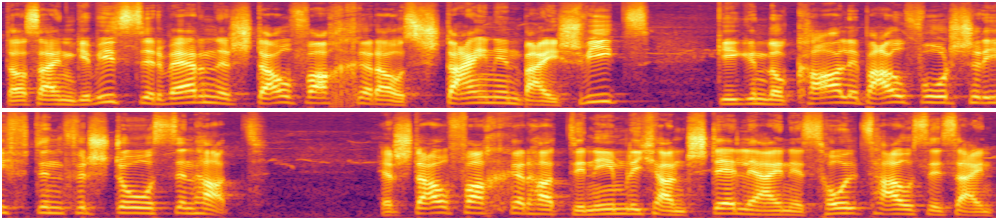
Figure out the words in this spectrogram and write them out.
dass ein gewisser Werner Stauffacher aus Steinen bei Schwyz gegen lokale Bauvorschriften verstoßen hat. Herr Stauffacher hatte nämlich anstelle eines Holzhauses ein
